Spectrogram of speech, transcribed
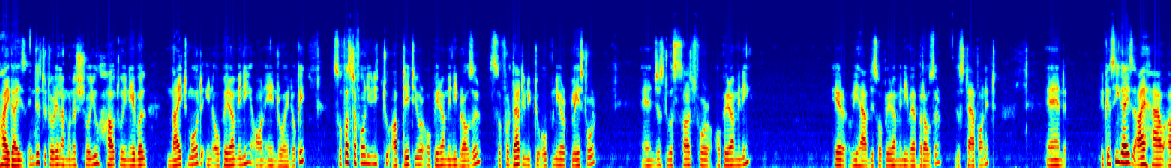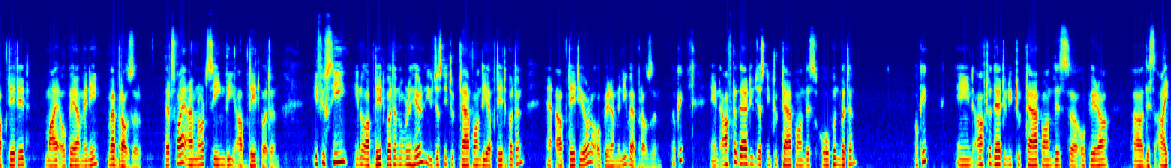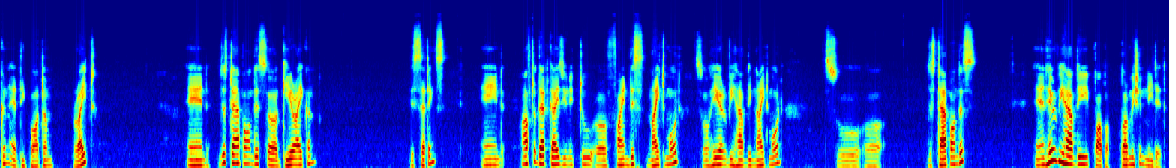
Hi guys, in this tutorial I'm going to show you how to enable night mode in Opera Mini on Android okay? So first of all you need to update your Opera Mini browser. So for that you need to open your Play Store and just do a search for Opera Mini. Here we have this Opera Mini web browser. Just tap on it. And you can see guys I have updated my Opera Mini web browser. That's why I'm not seeing the update button if you see you know update button over here you just need to tap on the update button and update your Opera Mini web browser okay? And after that you just need to tap on this open button okay? And after that you need to tap on this uh, Opera uh, this icon at the bottom right. And just tap on this uh, gear icon this settings. And after that guys you need to uh, find this night mode. So here we have the night mode. So uh, just tap on this. And here we have the pop-up permission needed.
